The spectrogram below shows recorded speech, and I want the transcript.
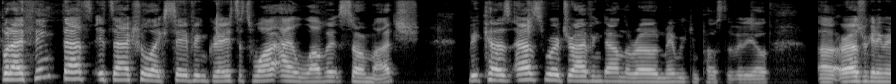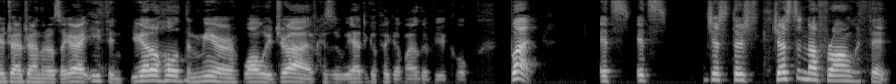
but I think that's its actual like saving grace. That's why I love it so much. Because as we're driving down the road, maybe we can post the video. Uh, or as we're getting ready to drive down the road, it's like, all right, Ethan, you got to hold the mirror while we drive because we had to go pick up my other vehicle. But it's it's just there's just enough wrong with it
